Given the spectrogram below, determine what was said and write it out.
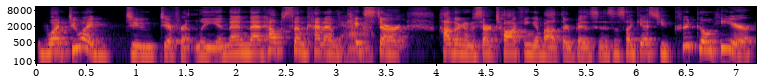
what do I do differently? And then that helps them kind of yeah. kickstart how they're going to start talking about their business. It's like, yes, you could go here,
